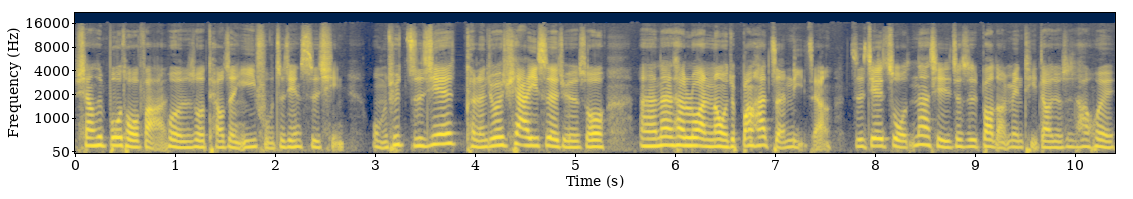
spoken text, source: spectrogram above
像是拨头发，或者是说调整衣服这件事情，我们去直接可能就会下意识的觉得说，啊、呃，那他乱，那我就帮他整理，这样直接做。那其实就是报道里面提到，就是他会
